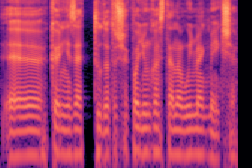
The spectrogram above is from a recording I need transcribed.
ö, környezet tudatosak vagyunk, aztán amúgy meg mégse.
